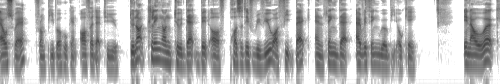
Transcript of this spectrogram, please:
elsewhere from people who can offer that to you. Do not cling on to that bit of positive review or feedback and think that everything will be okay. In our work,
